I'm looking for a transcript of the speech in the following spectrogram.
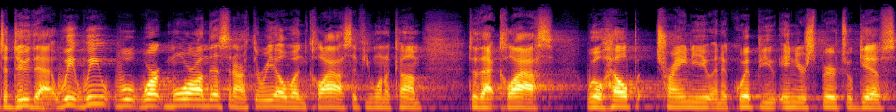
to do that. We, we will work more on this in our 301 class if you want to come to that class. We'll help train you and equip you in your spiritual gifts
